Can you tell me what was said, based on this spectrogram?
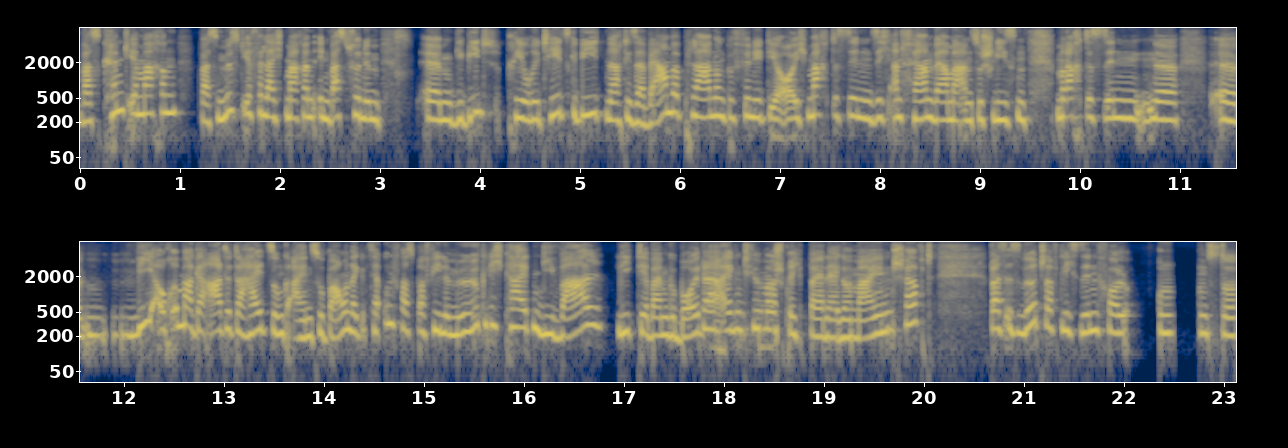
was könnt ihr machen, was müsst ihr vielleicht machen, in was für einem ähm, Gebiet, Prioritätsgebiet nach dieser Wärmeplanung befindet ihr euch, macht es Sinn, sich an Fernwärme anzuschließen, macht es Sinn, eine äh, wie auch immer geartete Heizung einzubauen. Da gibt es ja unfassbar viele Möglichkeiten. Die Wahl liegt ja beim Gebäudeeigentümer, sprich bei der Gemeinschaft. Was ist wirtschaftlich sinnvoll und so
